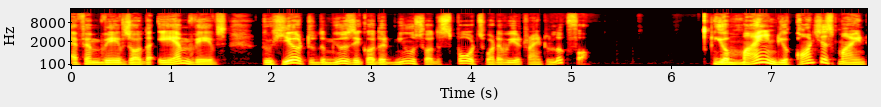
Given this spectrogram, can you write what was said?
fm waves or the am waves to hear to the music or the news or the sports whatever you're trying to look for your mind your conscious mind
